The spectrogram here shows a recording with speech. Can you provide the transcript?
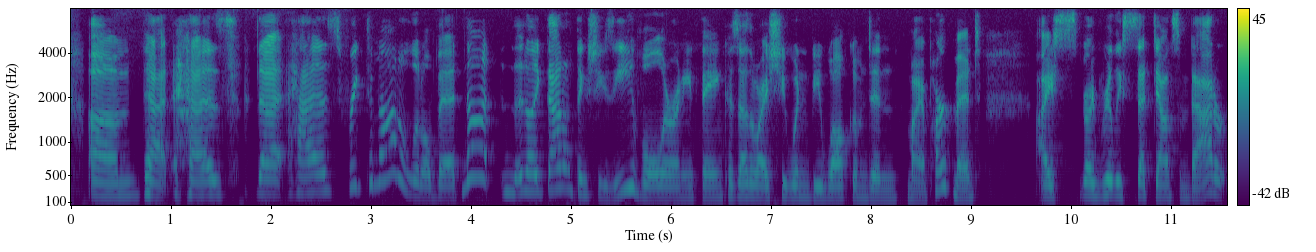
um, that has that has freaked him out a little bit. Not like I don't think she's evil or anything, because otherwise she wouldn't be welcomed in my apartment. I, I really set down some batter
